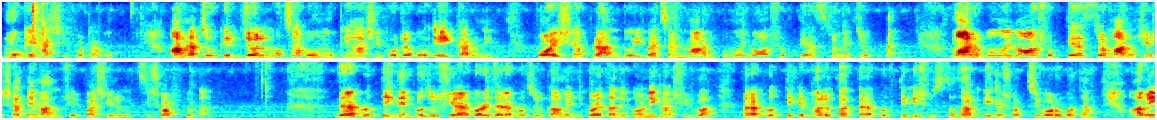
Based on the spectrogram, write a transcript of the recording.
মুখে হাসি ফোটাবো। আমরা চোখের জল মোছাবো, মুখে হাসি ফোটাবো এই কারণে। পয়সা, প্রাণ, দুই বাঁচান মারুপময় মহাশক্তি আশ্রমে যোগদান। মারুপময় মহাশক্তি আশ্রম মানুষের সাথে মানুষের পাশে রয়েছে সর্বদা যারা প্রত্যেকদিন প্রচুর শেয়ার করে, যারা প্রচুর কমেন্ট করে, তাদেরকে অনেক আশীর্বাদ। তারা প্রত্যেকে ভালো থাক, তারা প্রত্যেকে সুস্থ থাক, এটা সবচেয়ে বড় কথা। আমি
